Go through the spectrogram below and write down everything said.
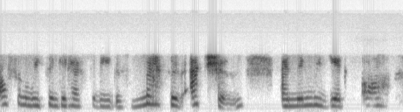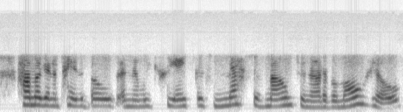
often we think it has to be this massive action, and then we get, oh, how am I going to pay the bills? And then we create this massive mountain out of a molehill,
